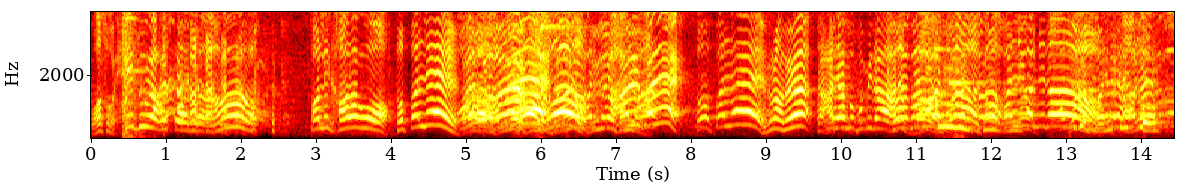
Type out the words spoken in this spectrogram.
와서 해줘야 할 거 아니야. 아, 빨리 가라고. 더 빨리. 아, 빨리 빨리 빨리. 더 빨리. 제대로 안 해? 자 아래 한번 봅니다. 아래 빨리 갑니다. 더 빨리 갑니다. 너무 슬퍼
